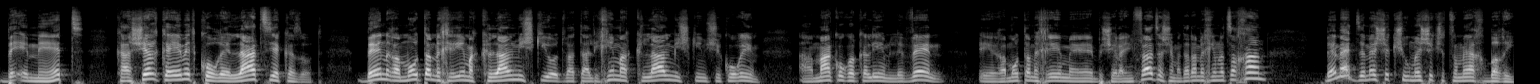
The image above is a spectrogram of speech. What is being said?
באמת, כאשר קיימת קורלציה כזאת בין רמות המחירים הכלל משקיות והתהליכים הכלל משקיים שקורים, המקרו-כלכליים, לבין אה, רמות המחירים אה, של האינפלציה, של מדד המחירים לצרכן, באמת, זה משק שהוא משק שצומח בריא.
